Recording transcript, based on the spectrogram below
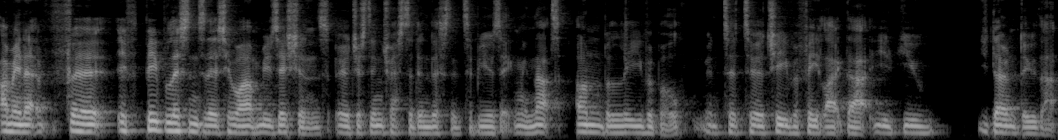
I mean uh, for if people listen to this who aren't musicians who are just interested in listening to music I mean that's unbelievable. To to achieve a feat like that you you you don't do that.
